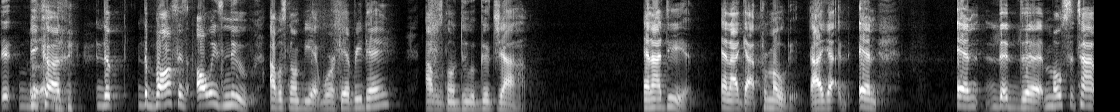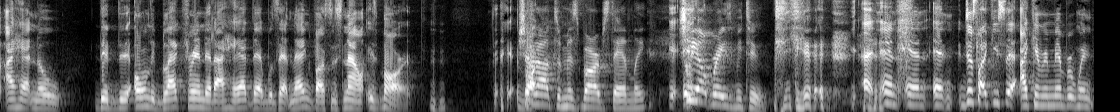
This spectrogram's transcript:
It, because the the bosses always knew I was going to be at work every day. I was going to do a good job, and I did, and I got promoted. I got and and the the most of the time I had no. The the only black friend that I had that was at Magnavox is now is Barb. Shout out to Miss Barb Stanley. It- She it- helped raise me too. and, and and and just like you said, I can remember when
